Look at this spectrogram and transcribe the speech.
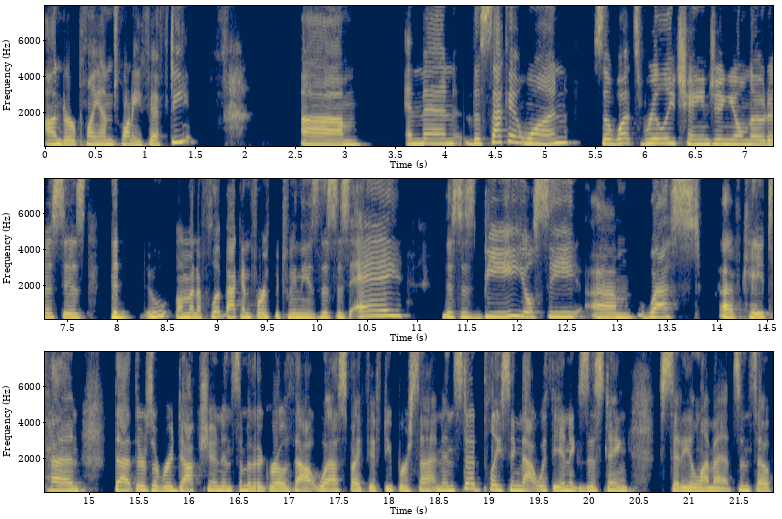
under Plan 2050. Um, and then the second one, so what's really changing, you'll notice is the, ooh, I'm going to flip back and forth between these. This is A, this is B. You'll see um, west of K10 that there's a reduction in some of the growth out west by 50% and instead placing that within existing city limits. And so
